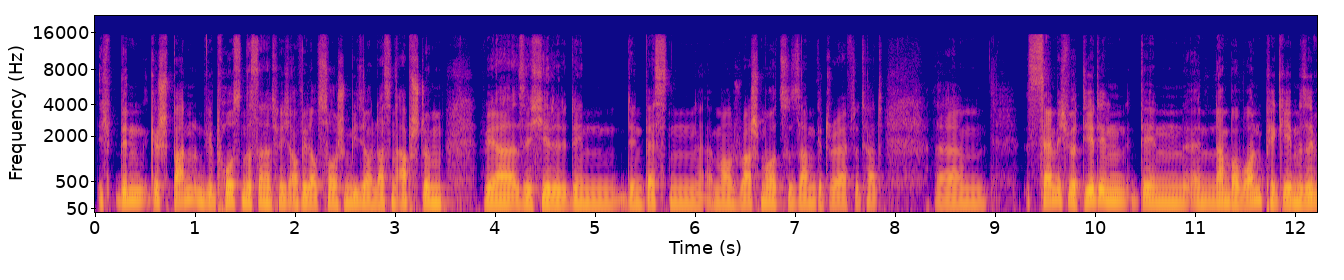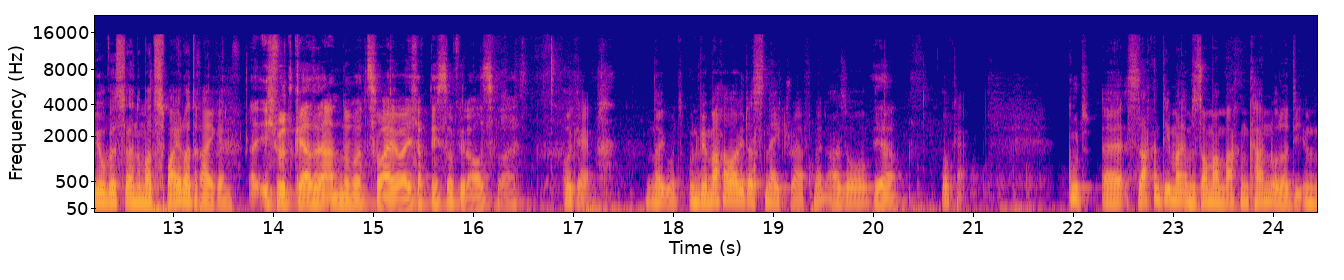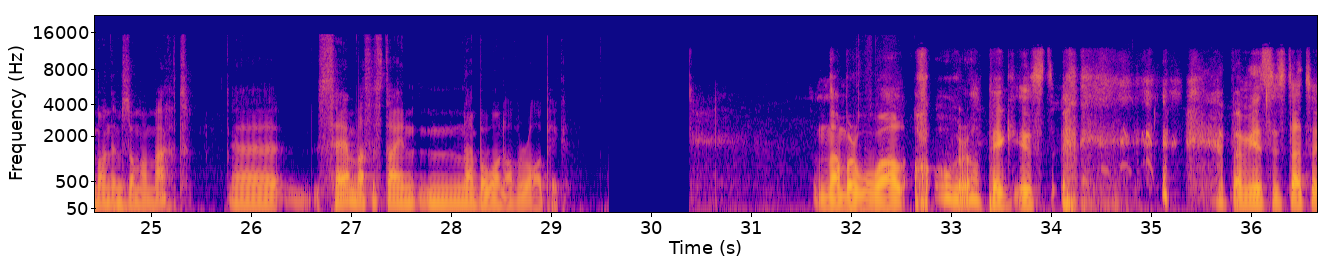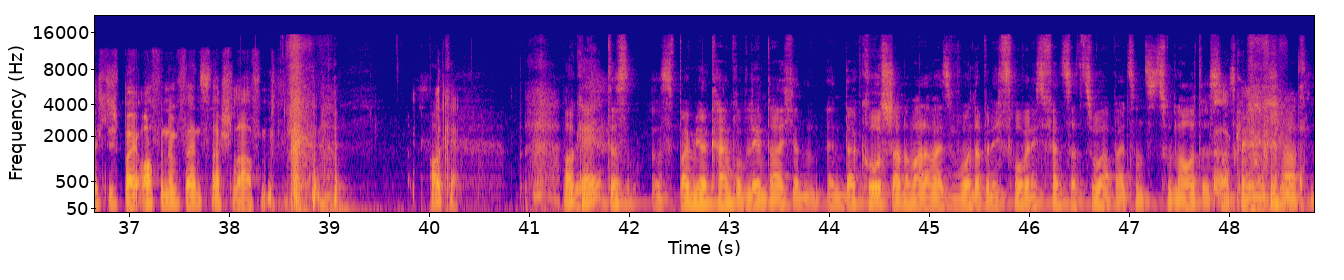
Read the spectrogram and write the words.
ich bin gespannt und wir posten das dann natürlich auch wieder auf Social Media und lassen abstimmen, wer sich hier den, den besten Mount Rushmore zusammengedraftet hat. Ähm, Sam, ich würde dir den, den äh, Number One Pick geben. Silvio, willst du an Nummer 2 oder 3 gehen? Ich würde gerne an Nummer 2, weil ich habe nicht so viel Auswahl. Okay. Na gut. Und wir machen aber wieder Snake Draft, ne? Also. Ja. Okay. Gut. Äh, Sachen, die man im Sommer machen kann oder die man im Sommer macht. Äh, Sam, was ist dein Number One Overall Pick? Number One Overall Pick ist. bei mir ist es tatsächlich bei offenem Fenster schlafen. Okay. Okay. Das, ist bei mir kein Problem, da ich in, in der Großstadt normalerweise wohne. Da bin ich froh, wenn ich das Fenster zu habe, weil es sonst zu laut ist. Sonst okay. kann ich nicht schlafen.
